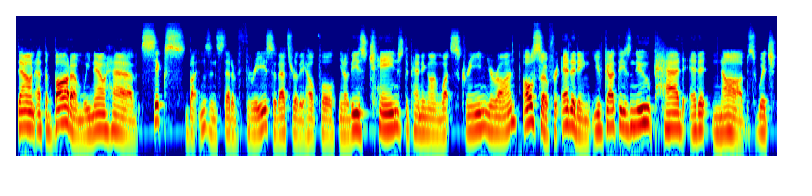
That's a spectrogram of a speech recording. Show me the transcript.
Down at the bottom, we now have six buttons instead of three, so that's really helpful. You know, these change depending on what screen you're on. Also, for editing, you've got these new pad edit knobs, which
